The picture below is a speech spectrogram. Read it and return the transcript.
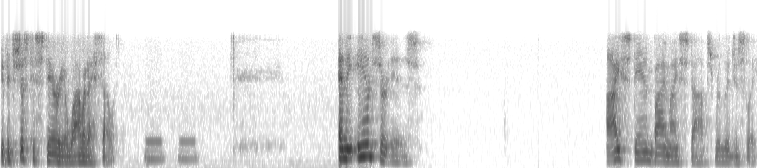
If it's just hysteria, why would I sell it? Mm-hmm. And the answer is I stand by my stops religiously.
